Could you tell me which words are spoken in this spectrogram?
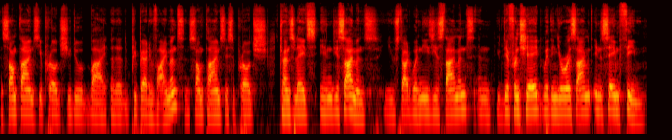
And sometimes the approach you do by uh, the prepared environment, and sometimes this approach translates in the assignments. You start with an easy assignment and you differentiate within your assignment in the same theme.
